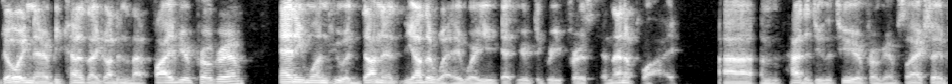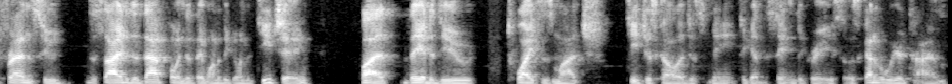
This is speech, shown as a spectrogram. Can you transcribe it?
going there, because I got into that five year program, anyone who had done it the other way, where you get your degree first and then apply, um, had to do the two year program. So I actually had friends who decided at that point that they wanted to go into teaching, but they had to do twice as much teachers college as me to get the same degree. So it was kind of a weird time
